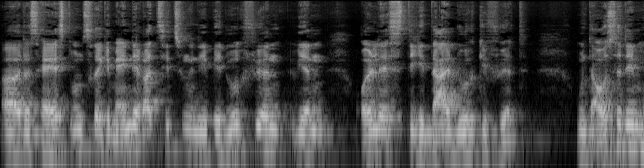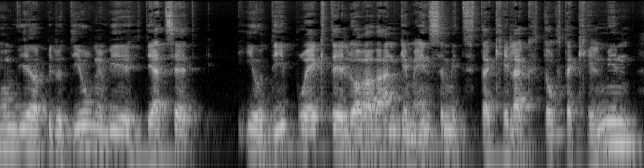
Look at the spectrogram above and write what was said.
Äh, das heißt, unsere Gemeinderatssitzungen, die wir durchführen, werden alles digital durchgeführt. Und außerdem haben wir Pilotierungen wie derzeit IoT-Projekte LoRaWAN gemeinsam mit der Kellag Dr. Kelmin.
